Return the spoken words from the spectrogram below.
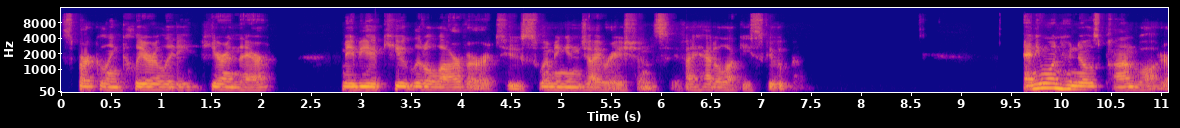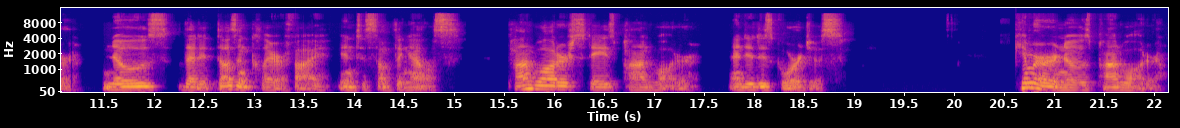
sparkling clearly here and there. Maybe a cute little larva or two swimming in gyrations if I had a lucky scoop. Anyone who knows pond water knows that it doesn't clarify into something else. Pond water stays pond water, and it is gorgeous. Kimmerer knows pond water.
